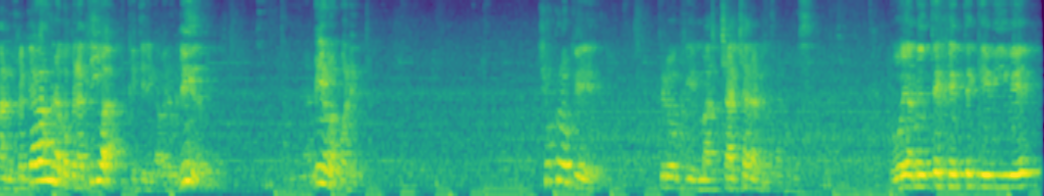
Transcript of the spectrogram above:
A no ser que hagas una cooperativa, que tiene que haber un líder. La misma 40. Yo creo que creo que más cháchara que otra cosa. Obviamente gente que vive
